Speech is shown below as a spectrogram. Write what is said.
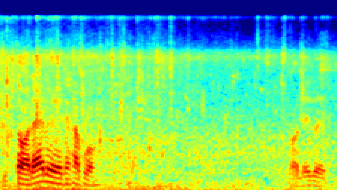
ติดต่อได้เลยนะครับผมติดต่อได้เลย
